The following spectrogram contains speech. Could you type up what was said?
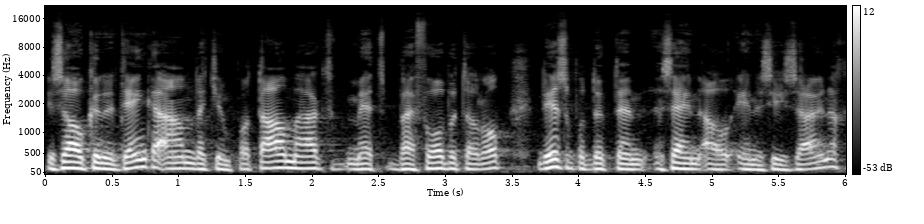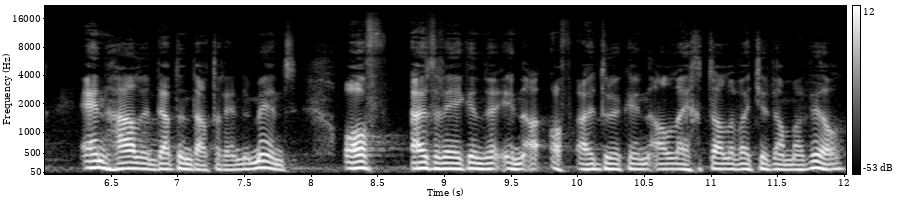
Je zou kunnen denken aan dat je een portaal maakt met bijvoorbeeld daarop... deze producten zijn al energiezuinig en halen dat en dat rendement. Of uitrekenen in, of uitdrukken in allerlei getallen wat je dan maar wil.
